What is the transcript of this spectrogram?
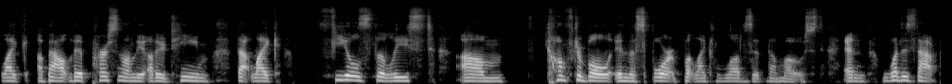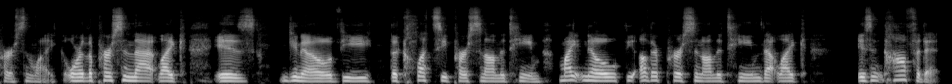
like about the person on the other team that like feels the least um, comfortable in the sport but like loves it the most. And what is that person like? Or the person that like is you know the the klutzy person on the team might know the other person on the team that like isn't confident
